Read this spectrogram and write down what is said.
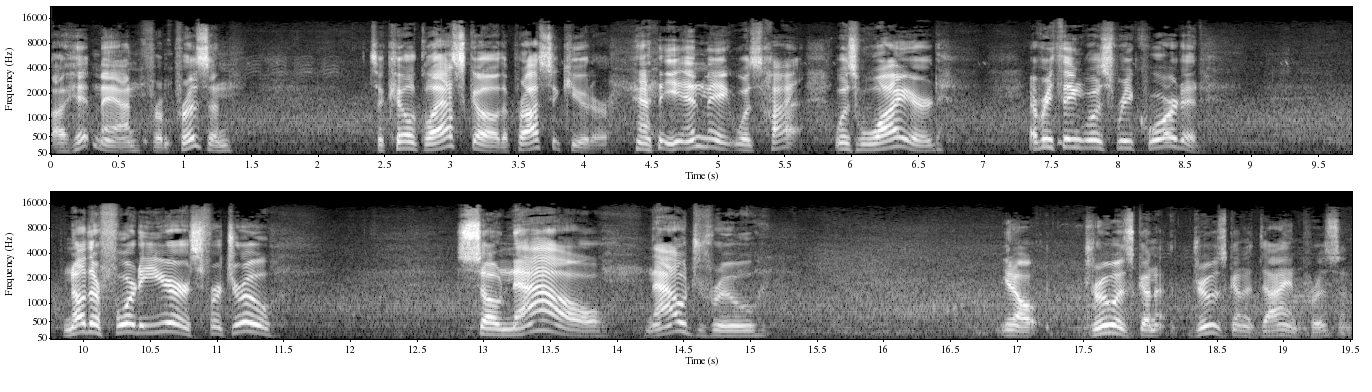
a hitman from prison to kill Glasgow, the prosecutor. And the inmate was, hi- was wired, everything was recorded. Another 40 years for Drew. So now, now Drew, you know, Drew is gonna Drew is gonna die in prison.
